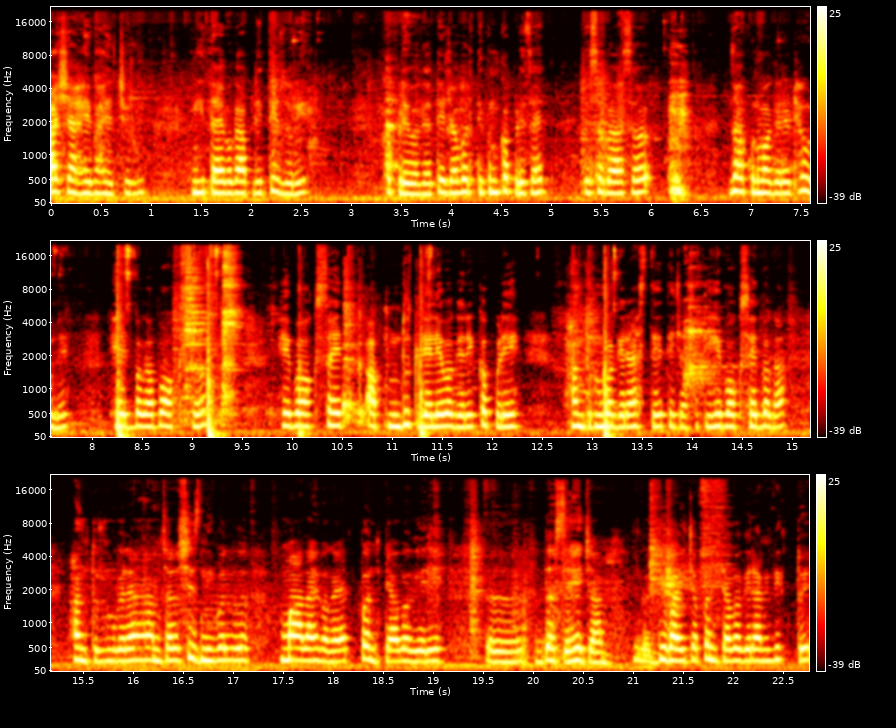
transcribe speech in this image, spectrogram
अशी आहे बाहेरची रूम मी इथं आहे बघा आपली तिजोरी. कपडे वगैरे. त्याच्यावरती पण कपडेच आहेत. ते सगळं असं झाकून वगैरे ठेवले. हेच बघा बॉक्स हे बॉक्स आहेत आपण धुतलेले वगैरे कपडे हंतरून वगैरे असते त्याच्यासाठी हे बॉक्स आहेत बघा. हंतरून वगैरे आमच्या सिजनेबल माल आहे बघा यात पंत्या वगैरे अं, दस ह्याच्या दिवाळीच्या पंत्या वगैरे आम्ही विकतोय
